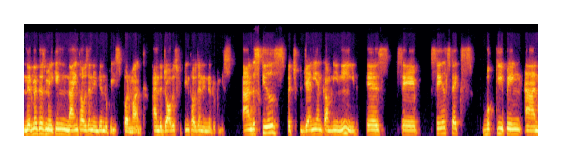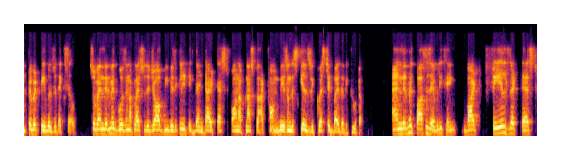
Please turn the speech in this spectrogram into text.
Nirmit is making 9,000 Indian rupees per month, and the job is 15,000 Indian rupees. And the skills which Jenny and company need is, say, sales tax, bookkeeping, and pivot tables with Excel. So when Nirmit goes and applies to the job, we basically take the entire test on Apna's platform based on the skills requested by the recruiter. And Nirmit passes everything, but fails the test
